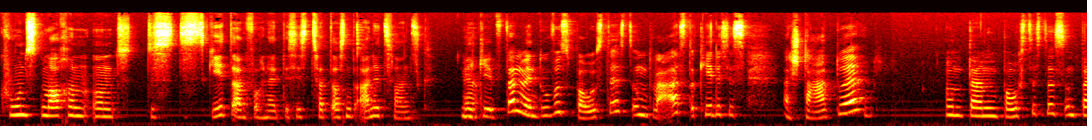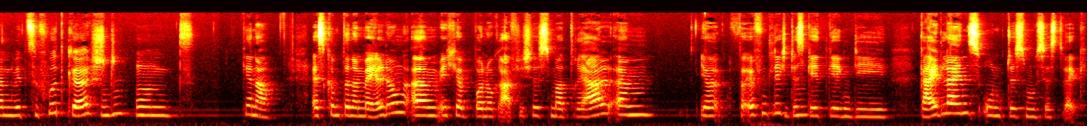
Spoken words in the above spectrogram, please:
Kunst machen und das, das geht einfach nicht. Das ist 2021. Wie ja. es dann, wenn du was postest und weißt, okay, das ist eine Statue und dann postest das und dann wird sofort gelöscht mhm. und... Genau. Es kommt dann eine Meldung, ähm, ich habe pornografisches Material ähm, ja, veröffentlicht, mhm. das geht gegen die Guidelines und das muss jetzt weg.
